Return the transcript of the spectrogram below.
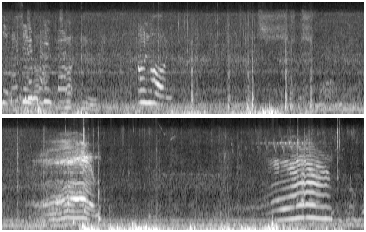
It's, not, it's not huge. oh no. It's small. I don't know.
